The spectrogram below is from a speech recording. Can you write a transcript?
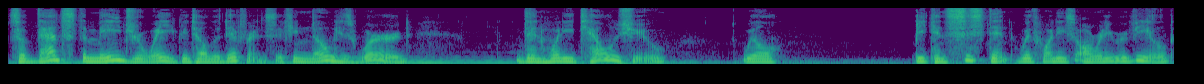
So that's the major way you can tell the difference. If you know his word, then what he tells you will be consistent with what he's already revealed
